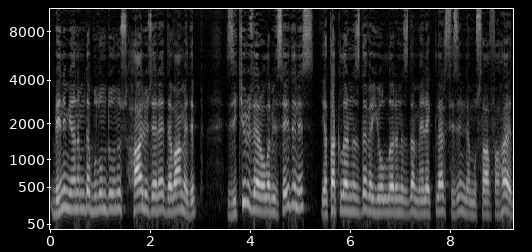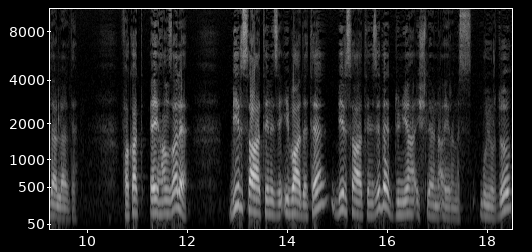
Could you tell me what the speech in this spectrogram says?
benim yanımda bulunduğunuz hal üzere devam edip zikir üzere olabilseydiniz yataklarınızda ve yollarınızda melekler sizinle musafaha ederlerdi. Fakat ey Hanzale bir saatinizi ibadete, bir saatinizi de dünya işlerine ayırınız buyurdu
